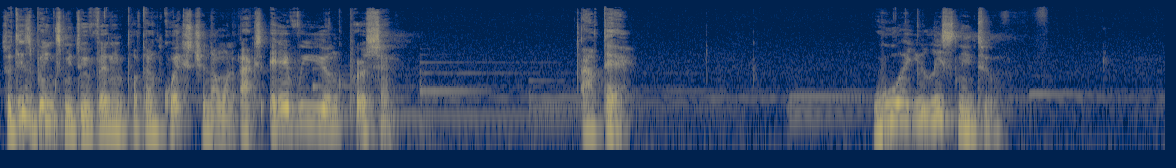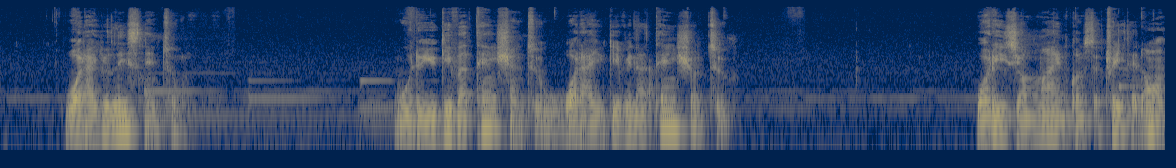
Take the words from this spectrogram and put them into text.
So, this brings me to a very important question I want to ask every young person out there. Who are you listening to? What are you listening to? Who do you give attention to? What are you giving attention to? What is your mind concentrated on?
